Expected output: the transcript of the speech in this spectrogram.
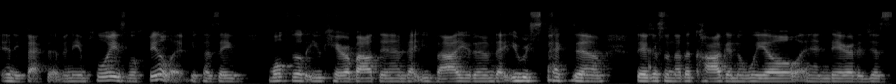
ineffective and the employees will feel it because they won't feel that you care about them, that you value them, that you respect them. They're just another cog in the wheel and they're to just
